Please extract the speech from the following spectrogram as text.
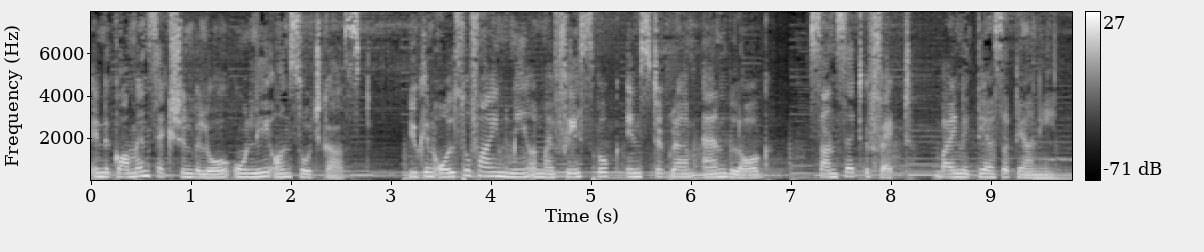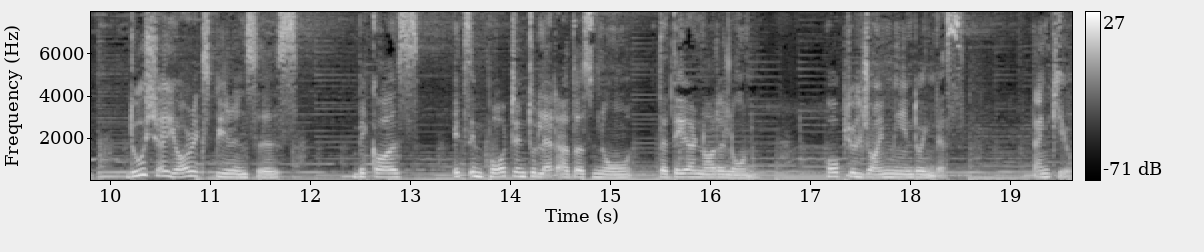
in the comment section below only on Sochcast. You can also find me on my Facebook, Instagram, and blog, Sunset Effect by Nitya Satyani. Do share your experiences because it's important to let others know that they are not alone. Hope you'll join me in doing this. Thank you.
